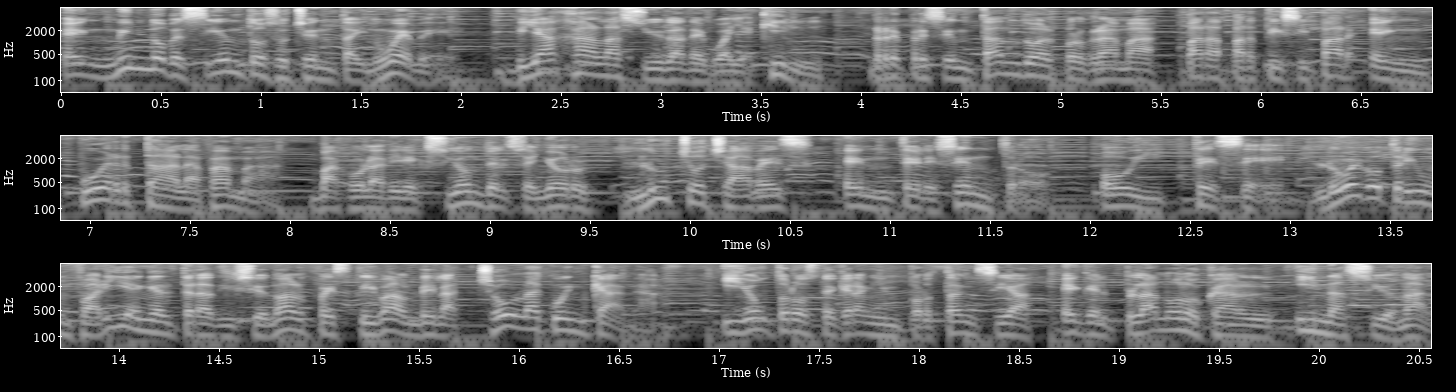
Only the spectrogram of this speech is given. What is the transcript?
En 1989, viaja a la ciudad de Guayaquil, representando al programa para participar en Puerta a la Fama, bajo la dirección del señor Lucho Chávez en Telecentro, hoy TC. Luego triunfaría en el tradicional Festival de la Chola Cuencana y otros de gran importancia en el plano local y nacional.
